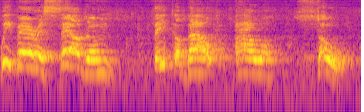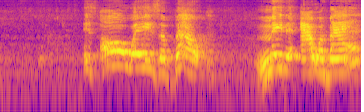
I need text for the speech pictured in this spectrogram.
We very seldom think about our soul. It's always about maybe our mind,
